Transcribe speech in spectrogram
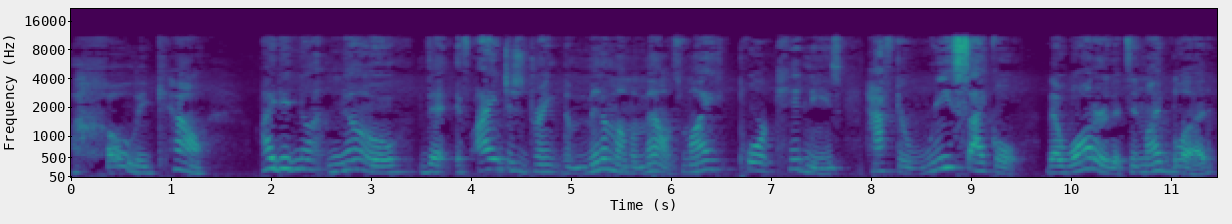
Holy cow. I did not know that if I just drank the minimum amounts, my poor kidneys have to recycle the water that's in my blood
